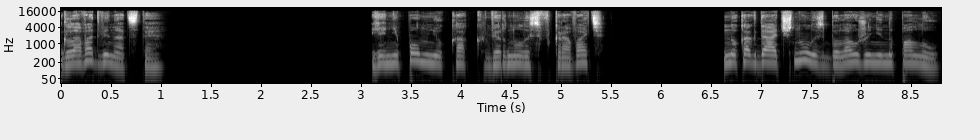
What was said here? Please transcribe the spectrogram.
Глава двенадцатая. Я не помню, как вернулась в кровать, но когда очнулась, была уже не на полу.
